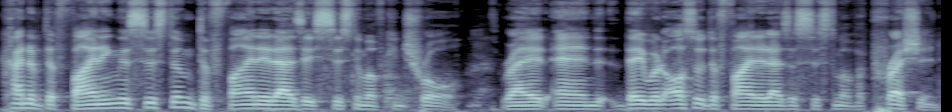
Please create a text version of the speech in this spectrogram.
kind of defining the system define it as a system of control, right? And they would also define it as a system of oppression.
